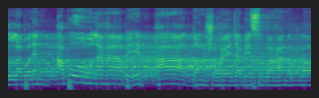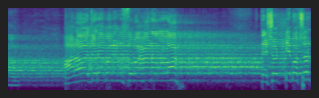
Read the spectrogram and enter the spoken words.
আল্লাহ বলেন, আবু লাহাবের হাত ধ্বংস হয়ে যাবে সুবাহান আল্লাহ আরও জোরে বলেন সুবাহান আল্লাহ তেষট্টি বছর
